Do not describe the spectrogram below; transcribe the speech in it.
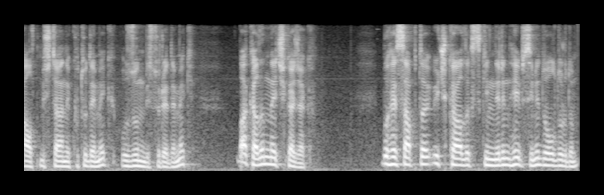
60 tane kutu demek uzun bir süre demek. Bakalım ne çıkacak. Bu hesapta 3K'lık skinlerin hepsini doldurdum.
